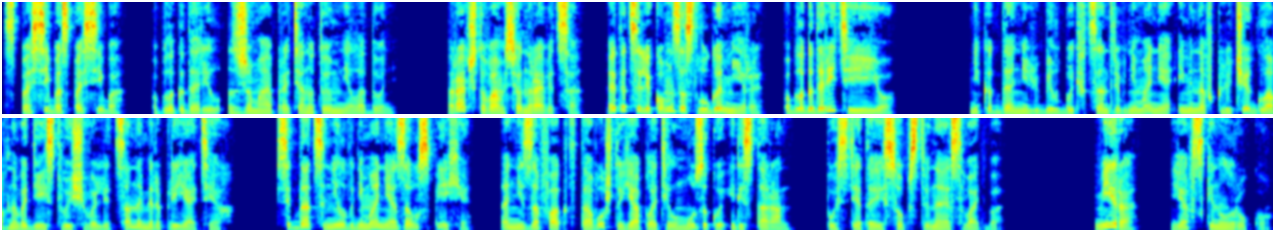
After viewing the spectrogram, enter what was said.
«Спасибо, спасибо!» — поблагодарил, сжимая протянутую мне ладонь. «Рад, что вам все нравится. Это целиком заслуга Миры. Поблагодарите ее!» Никогда не любил быть в центре внимания именно в ключе главного действующего лица на мероприятиях. Всегда ценил внимание за успехи, а не за факт того, что я оплатил музыку и ресторан, пусть это и собственная свадьба. «Мира!» — я вскинул руку.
